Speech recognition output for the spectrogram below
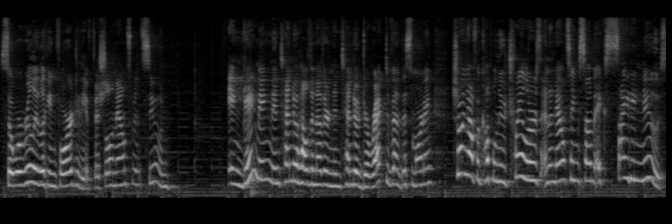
So we're really looking forward to the official announcement soon. In gaming, Nintendo held another Nintendo Direct event this morning, showing off a couple new trailers and announcing some exciting news.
